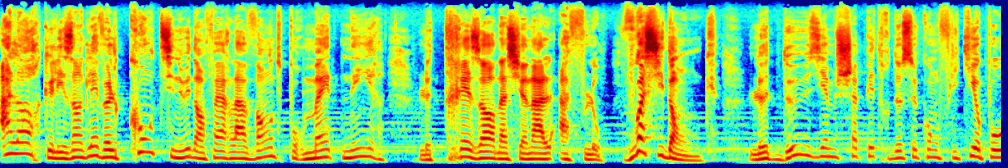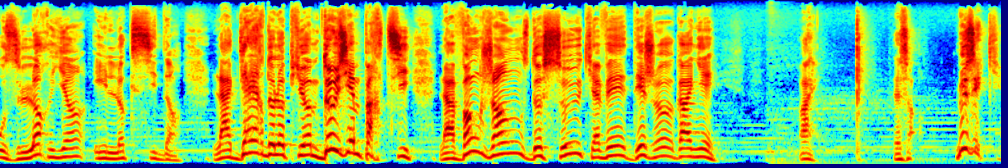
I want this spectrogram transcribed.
alors que les Anglais veulent continuer d'en faire la vente pour maintenir le trésor national à flot. Voici donc le deuxième chapitre de ce conflit qui oppose l'Orient et l'Occident. La guerre de l'opium, deuxième partie, la vengeance de ceux qui avaient déjà gagné. Ouais, c'est ça. Musique!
